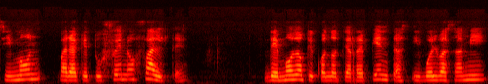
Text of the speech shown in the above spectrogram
Simón, para que tu fe no falte de modo que cuando te arrepientas y vuelvas a mí,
